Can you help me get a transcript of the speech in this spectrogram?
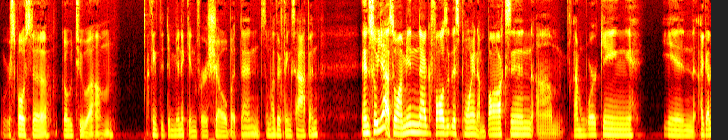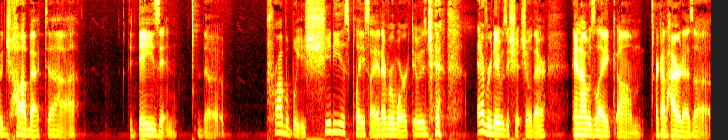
we were supposed to go to um, I think the Dominican for a show, but then some other things happened. And so yeah, so I'm in Niagara Falls at this point. I'm boxing. Um, I'm working in. I got a job at uh, the Days Inn, the probably shittiest place I had ever worked. It was just every day was a shit show there, and I was like, um, I got hired as a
